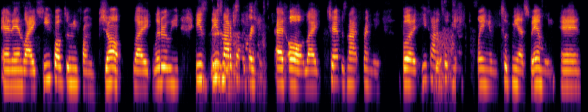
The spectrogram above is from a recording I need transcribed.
And then like he spoke to me from jump. Like literally, he's he's not a friendly person at all. Like Champ is not friendly, but he kind of took me under wing and took me as family. And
